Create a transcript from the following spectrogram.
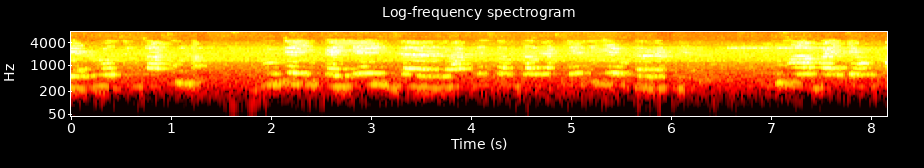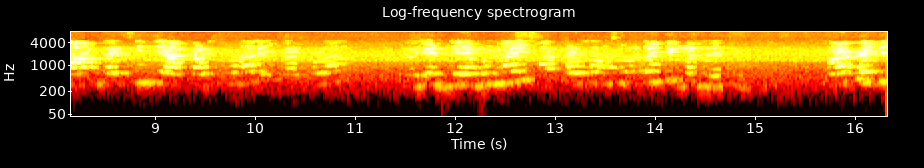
ఏడు రోజులు దాకున్నా ఉంటే ఇంకా ఏం ఆపరేషన్ జరగట్లేదు ఏం జరగట్లేదు మా అబ్బాయికి ఏమో పాము కలిసింది అక్కడ చూడాలి ఇక్కడ ఎడ్లు ఏమున్నాయి? అక్కడ చూడడానికి ఇబ్బంది లేదు. మాకైతే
